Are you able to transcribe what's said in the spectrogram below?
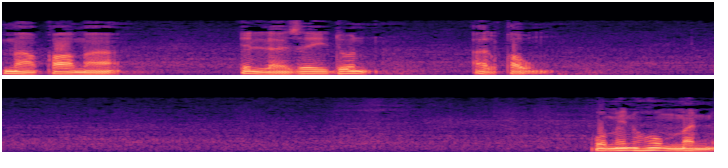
ما قام إلا زيد القوم. ومنهم من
